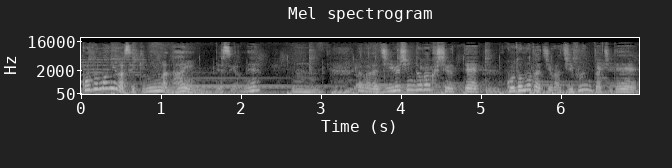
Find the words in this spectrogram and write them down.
子どもには責任はないんですよね。うん、だから自由進度学習って子どもたちは自分たちで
